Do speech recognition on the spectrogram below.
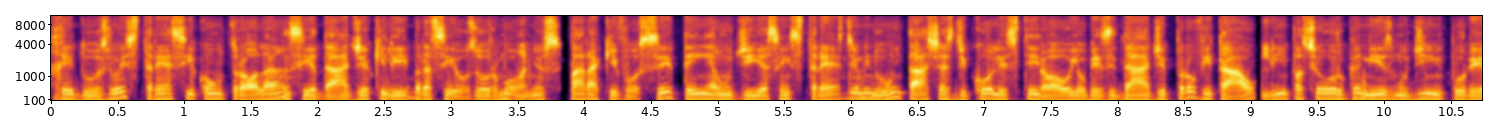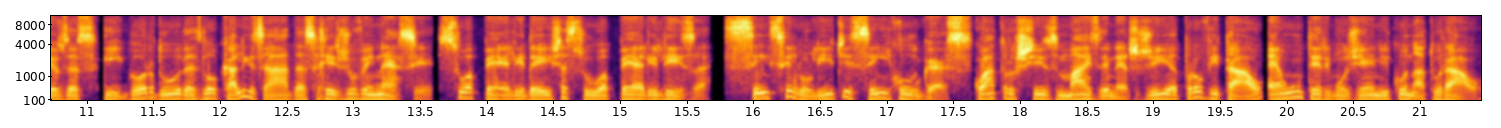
reduz o estresse e controla a ansiedade equilibra seus hormônios para que você tenha um dia sem estresse diminui taxas de colesterol e obesidade provital limpa seu organismo de impurezas e gorduras localizadas rejuvenesce sua pele deixa sua pele lisa, sem celulite sem rugas 4x mais energia provital é um termogênico natural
